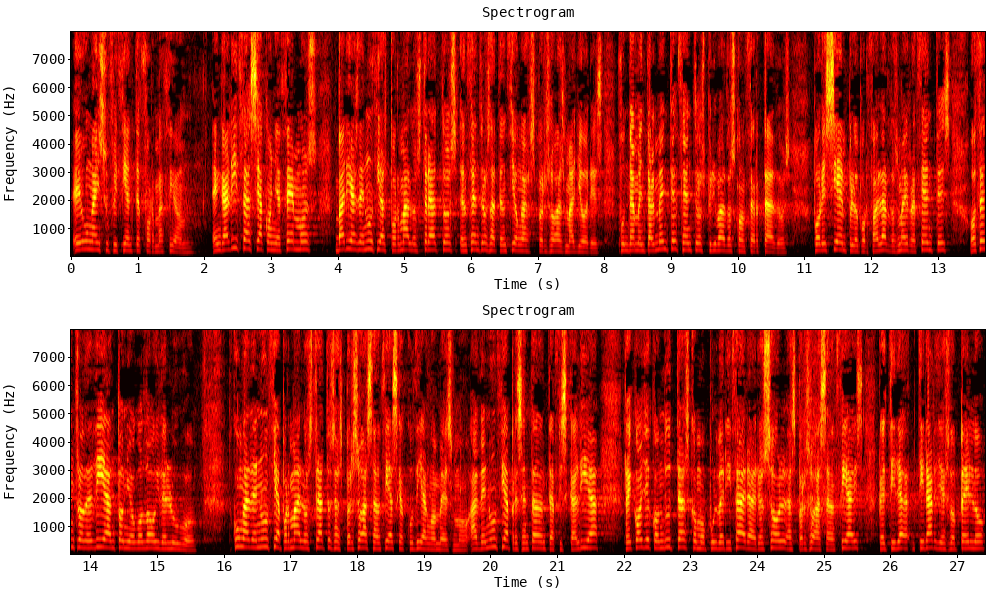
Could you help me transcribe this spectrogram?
e unha insuficiente formación. En Galiza xa coñecemos varias denuncias por malos tratos en centros de atención ás persoas maiores, fundamentalmente centros privados concertados. Por exemplo, por falar dos máis recentes, o centro de día Antonio Godoi de Lugo, cunha denuncia por malos tratos ás persoas ancias que acudían ao mesmo. A denuncia presentada ante a Fiscalía recolle condutas como pulverizar aerosol ás persoas anciais, retirarlles do pelo,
